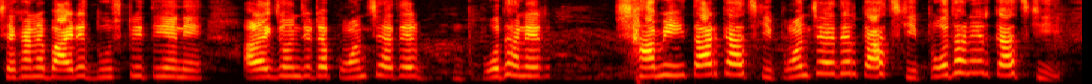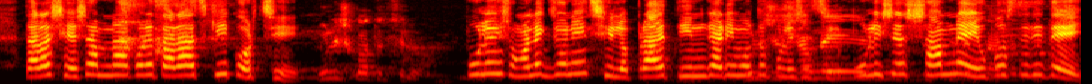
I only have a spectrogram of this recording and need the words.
সেখানে বাইরে দুষ্কৃতি এনে আরেকজন যেটা পঞ্চায়েতের প্রধানের স্বামী, তার কাজ কি? পঞ্চায়েতের কাজ কি? প্রধানের কাজ কি? তারা সেসব না করে তারা আজ কি করছে? পুলিশ কত ছিল? পুলিশ অনেকজনই ছিল প্রায় তিন গাড়ি মতো পুলিশ পুলিশের ছিল সামনেই- পুলিশের সামনে উপস্থিতিতেই।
